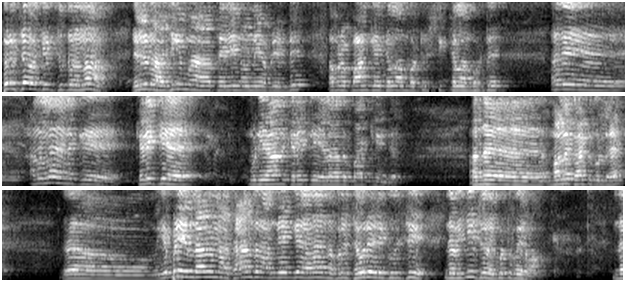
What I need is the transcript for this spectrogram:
பெருசாக வச்சுட்டு சுத்தணும்னா நின்றுட அசிங்கமாக தெரியணுன்னு அப்படின்ட்டு அப்புறம் பான் கேக்கெல்லாம் போட்டு ஸ்டிக்கெல்லாம் போட்டு அது அதெல்லாம் எனக்கு கிடைக்க முடியாத கிடைக்க இயலாத பாக்கியங்கள். அந்த மலை காட்டுக்குள்ளே எப்படி இருந்தாலும் நான் சாயந்தரம் அங்கே இங்கே ஆனால் இந்த அப்புறம் செவரேறி குதித்து இந்த விஜயேஸ்வரன் கூட்டு போயிடுவான் இந்த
